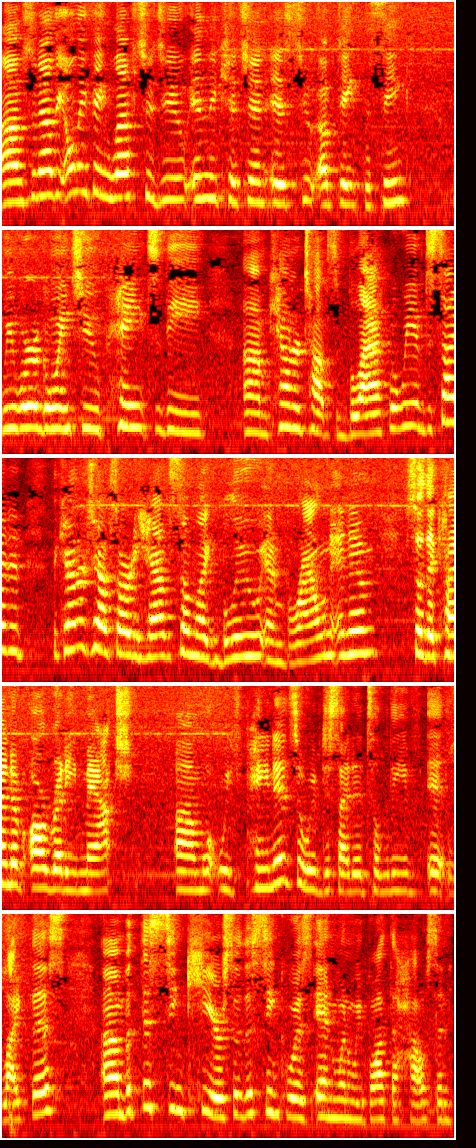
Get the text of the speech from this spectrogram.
Um, so now the only thing left to do in the kitchen is to update the sink. We were going to paint the um, countertops black, but we have decided the countertops already have some like blue and brown in them. So they kind of already match um, what we've painted. So we've decided to leave it like this. Um, but this sink here, so this sink was in when we bought the house and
